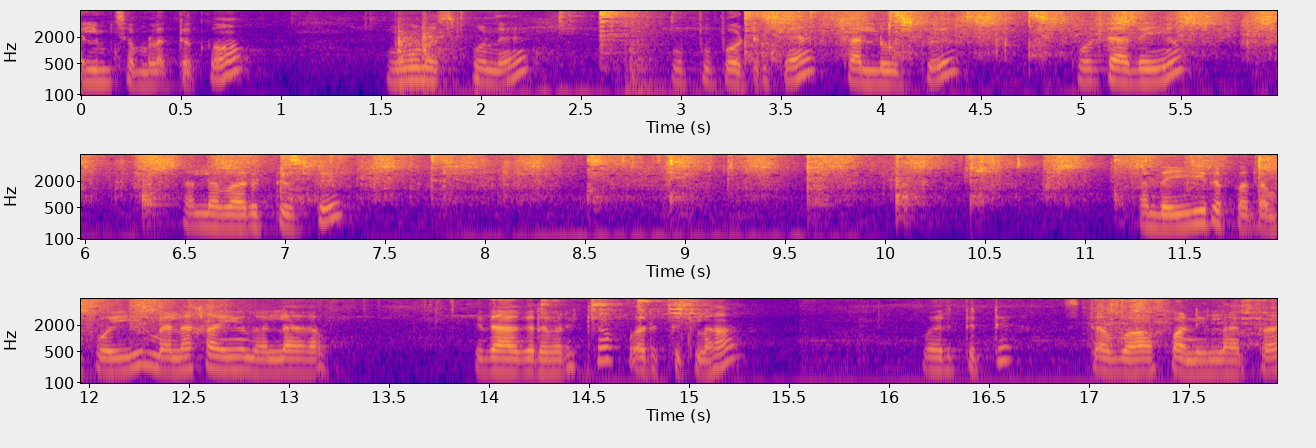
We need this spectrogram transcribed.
எலுமிச்சம்பளத்துக்கும் மூணு ஸ்பூனு உப்பு போட்டிருக்கேன். கல் உப்பு போட்டு அதையும் நல்லா வறுத்துட்டு அந்த ஈரப்பதம் போய் மிளகாயும் நல்லா இதாகிற வரைக்கும் வறுத்துக்கலாம். வறுத்துட்டு ஸ்டவ் ஆஃப் பண்ணிடலாம் இப்போ.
